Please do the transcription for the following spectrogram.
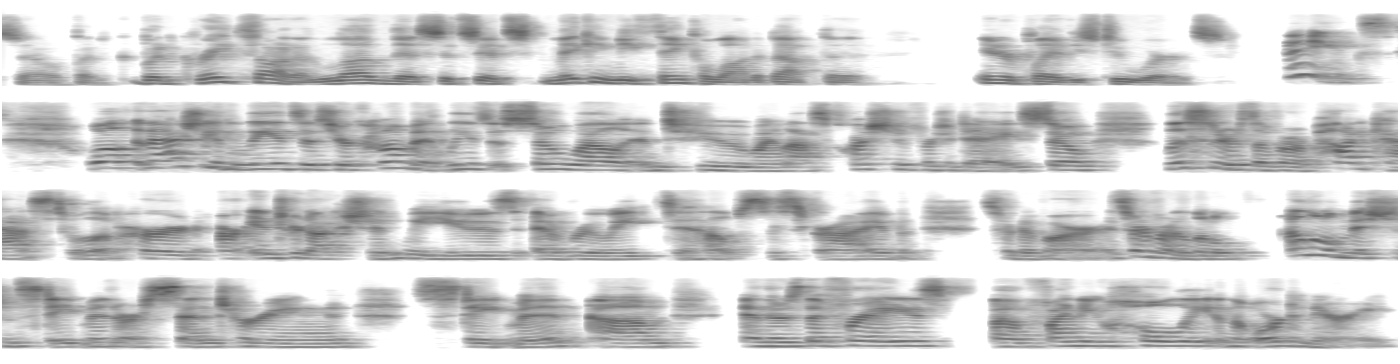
So, but but great thought. I love this. It's it's making me think a lot about the interplay of these two words. Thanks. Well, it actually leads us, your comment leads us so well into my last question for today. So, listeners of our podcast will have heard our introduction we use every week to help describe sort of our it's sort of our little our little mission statement, our centering statement. Um, and there's the phrase of finding holy in the ordinary.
